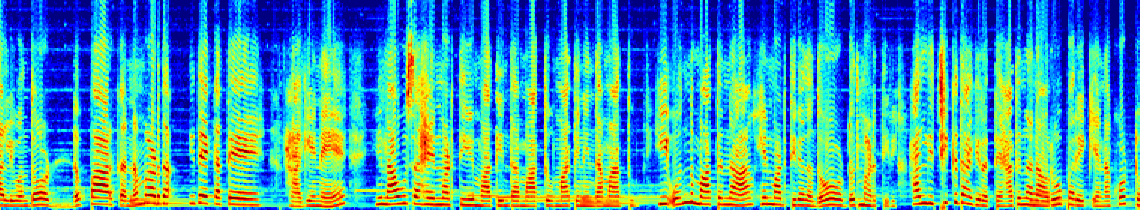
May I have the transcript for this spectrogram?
ಅಲ್ಲಿ ಒಂದು ದೊಡ್ಡ ಪಾರ್ಕನ್ನು ಮಾಡ್ದ. ಇದೇ ಕತೆ. ಹಾಗೇನೆ ನಾವು ಸಹ ಏನ್ ಮಾಡ್ತೀವಿ? ಮಾತಿಂದ ಮಾತು, ಮಾತಿನಿಂದ ಮಾತು. ಈ ಒಂದು ಮಾತನ್ನ ಏನ್ ಮಾಡ್ತೀವಿ? ಅದನ್ನ ದೊಡ್ಡದು ಮಾಡ್ತೀವಿ. ಅಲ್ಲಿ ಚಿಕ್ಕದಾಗಿರುತ್ತೆ. ಅದನ್ನ ನಾವು ರೂಪರೇಖೆಯನ್ನ ಕೊಟ್ಟು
